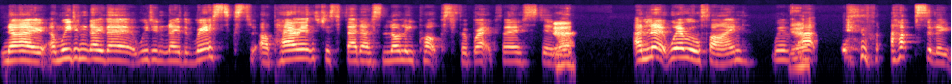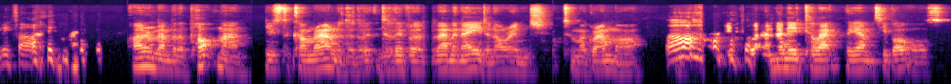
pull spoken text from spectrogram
No, and we didn't know the we didn't know the risks. Our parents just fed us lollipops for breakfast, and Yeah. and look, we're all fine. We're Yeah. ab- absolutely fine. I remember the pop man used to come round and del- deliver lemonade and orange to my grandma, Oh, and then he'd collect the empty bottles.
